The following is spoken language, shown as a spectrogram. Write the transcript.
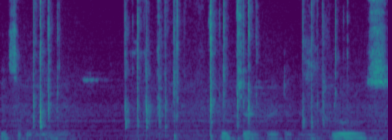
basically a future greater than close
